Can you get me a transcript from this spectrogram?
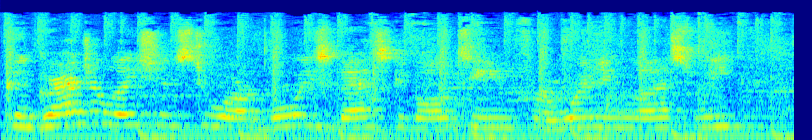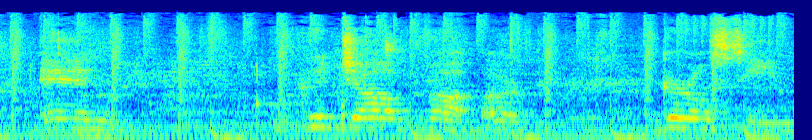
Congratulations to our boys basketball team for winning last week, and good job, uh, our girls team.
